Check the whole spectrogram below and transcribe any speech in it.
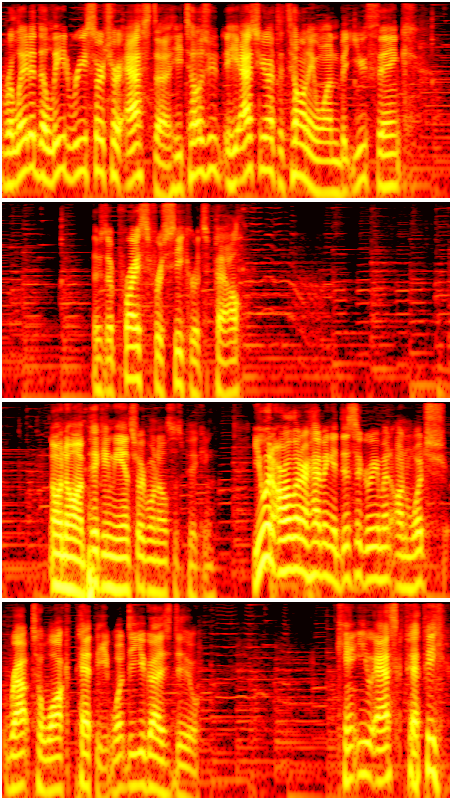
related to lead researcher Asta. He tells you he asks you not to tell anyone, but you think there's a price for secrets, pal. Oh no, I'm picking the answer everyone else is picking. You and Arlan are having a disagreement on which route to walk Peppy. What do you guys do? Can't you ask Peppy?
